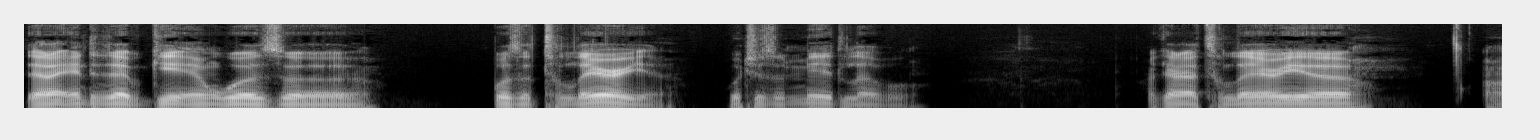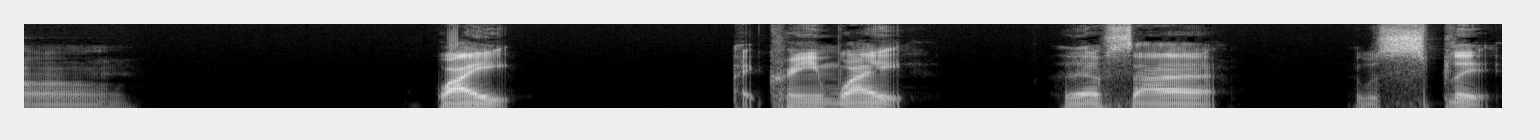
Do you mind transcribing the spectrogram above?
that I ended up getting was a was a Talaria, which is a mid level. I got a Talaria, um, white, like cream white, left side. It was split,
